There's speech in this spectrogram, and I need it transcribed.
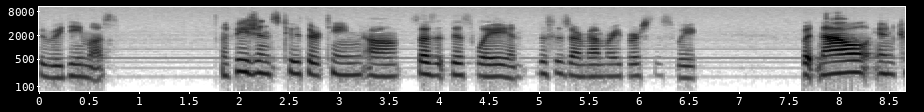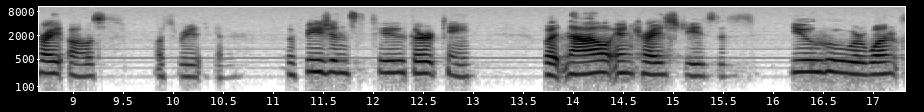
to redeem us. Ephesians 2:13 uh, says it this way, and this is our memory verse this week. But now in Christ, oh, let's, let's read it together. Ephesians 2:13. But now in Christ Jesus, you who were once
